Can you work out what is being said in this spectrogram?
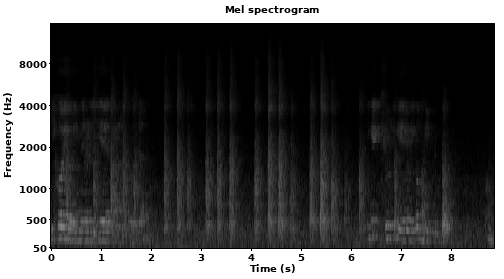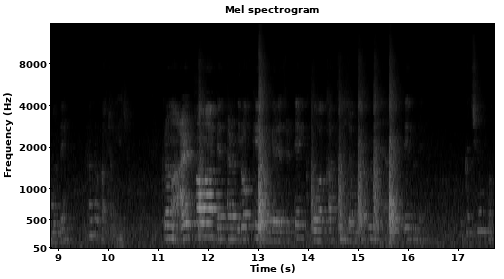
이거의 의미를 이해해 가는 거죠. 이게 기울기예요. 이건 미분. 그럼 뭔데? 평균값 정리죠. 그러면 알파와 베타를 이렇게 연결했을 때 그거와 같은 지점으로 끝나냐? 네 군데. 끝이야 이거.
